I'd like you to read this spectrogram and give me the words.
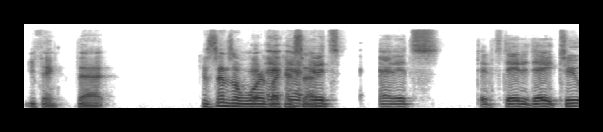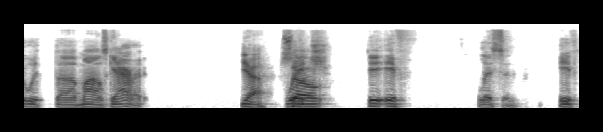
you think that because Denzel Ward, and, like and, I said, and it's and it's it's day to day too with uh, Myles Garrett. Yeah. So Which, if listen, if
